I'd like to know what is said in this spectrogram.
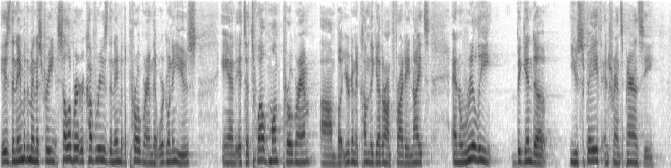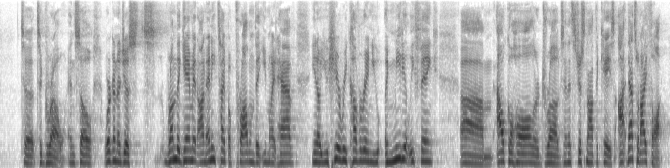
is the name of the ministry. Celebrate Recovery is the name of the program that we're going to use. And it's a 12 month program, um, but you're going to come together on Friday nights and really begin to use faith and transparency to, to grow. And so we're going to just run the gamut on any type of problem that you might have. You know, you hear recovery and you immediately think, um, alcohol or drugs, and it's just not the case. I, that's what I thought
